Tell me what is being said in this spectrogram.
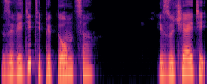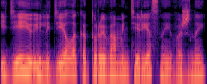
Заведите питомца. Изучайте идею или дело, которые вам интересны и важны.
